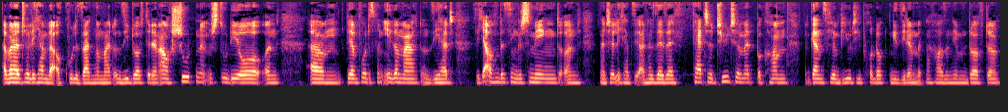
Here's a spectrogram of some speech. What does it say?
Aber natürlich haben wir auch coole Sachen gemacht und sie durfte dann auch shooten im Studio und ähm, wir haben Fotos von ihr gemacht und sie hat sich auch ein bisschen geschminkt und natürlich hat sie auch eine sehr, sehr fette Tüte mitbekommen mit ganz vielen Beauty-Produkten, die sie dann mit nach Hause nehmen durfte.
